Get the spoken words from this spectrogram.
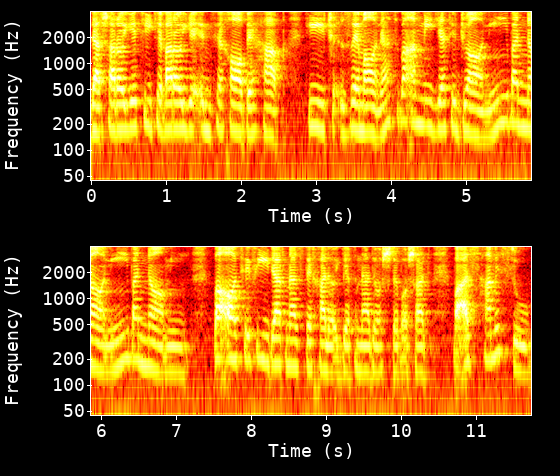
در شرایطی که برای انتخاب حق هیچ زمانت و امنیت جانی و نانی و نامی و عاطفی در نزد خلایق نداشته باشد و از همه سو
